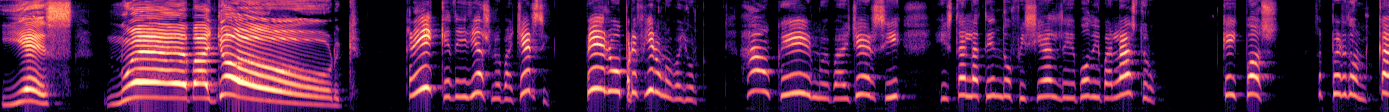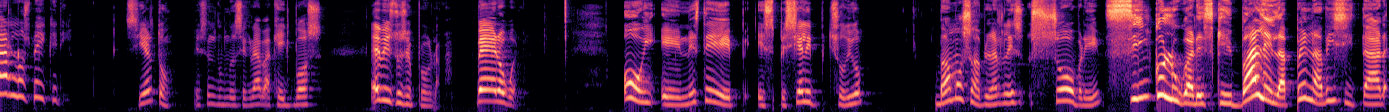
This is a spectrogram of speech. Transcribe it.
y es Nueva York. Creí que dirías Nueva Jersey, pero prefiero Nueva York. Aunque en Nueva Jersey está la tienda oficial de Body Balastro, Cake Boss, perdón, Carlos Bakery. Cierto, es en donde se graba Cake Boss. He visto ese programa. Pero bueno, hoy en este especial episodio vamos a hablarles sobre cinco lugares que vale la pena visitar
